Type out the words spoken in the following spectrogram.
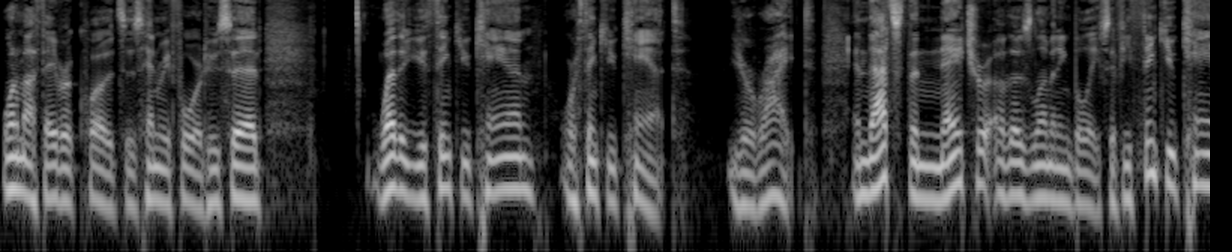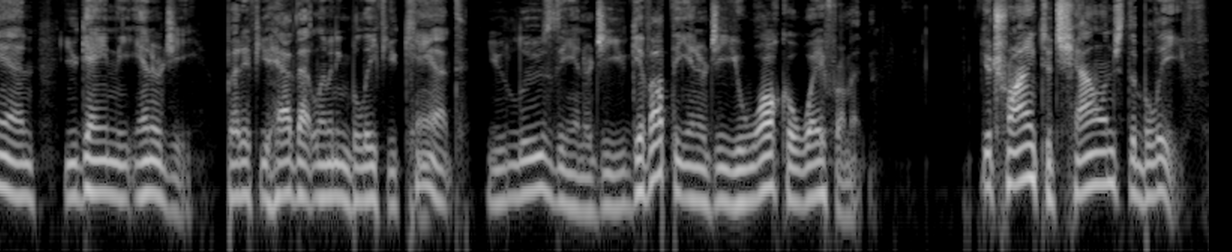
One of my favorite quotes is Henry Ford, who said, Whether you think you can or think you can't, you're right. And that's the nature of those limiting beliefs. If you think you can, you gain the energy. But if you have that limiting belief you can't, you lose the energy, you give up the energy, you walk away from it. You're trying to challenge the belief.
